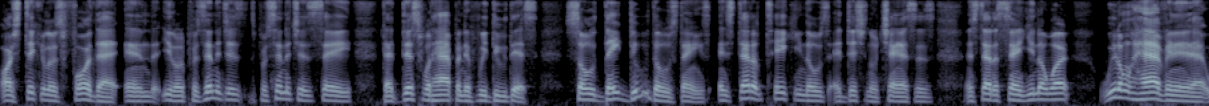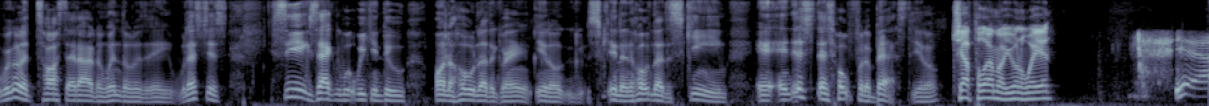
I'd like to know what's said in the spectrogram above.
are sticklers for that, and you know the percentages percentages say that this would happen if we do this. So they do those things instead of taking those additional chances. Instead of saying, you know what, we don't have any of that. We're going to toss that out of the window today. Let's just see exactly what we can do on a whole nother grain, you know, in a whole nother scheme, and, and just let's hope for the best, you know. Jeff Palermo, you want to weigh in? Yeah,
